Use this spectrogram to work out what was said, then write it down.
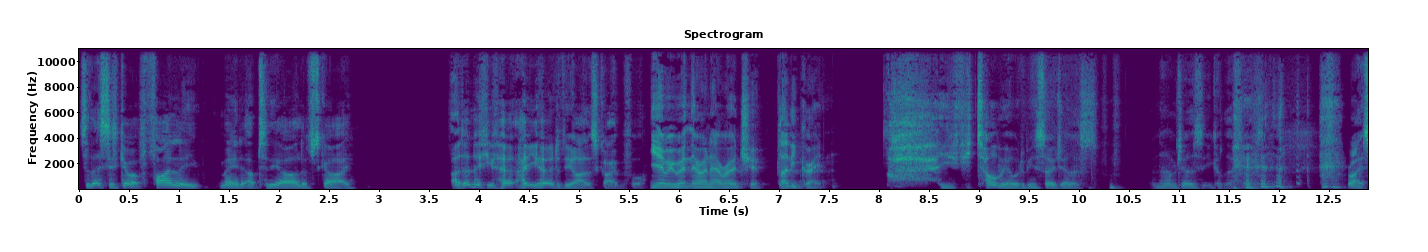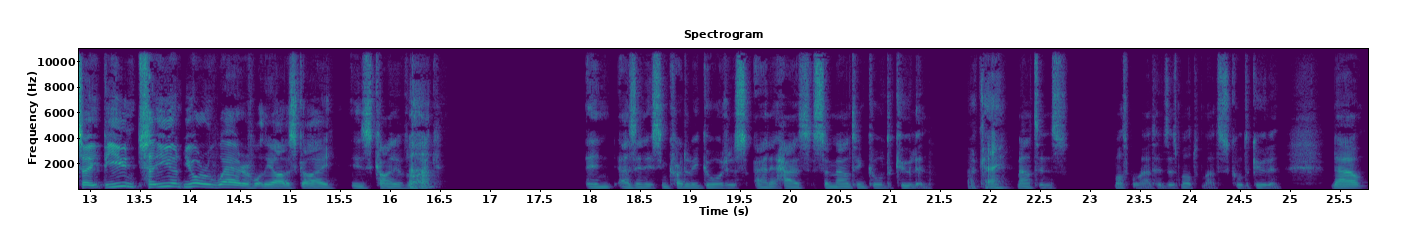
So let's just go up. Finally, made it up to the Isle of Skye. I don't know if you've heard. Have you heard of the Isle of Skye before? Yeah, we went there on our road trip. Bloody great. if you told me, I would have been so jealous. And now I'm jealous that you got there first. right. So, but you, so you, you're aware of what the Isle of Skye is kind of Uh-huh. like, in as in it's incredibly gorgeous, and it has some mountain called the Cuillin okay. Mountains, multiple mountains. There's multiple mountains called the Cuillin. Now,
